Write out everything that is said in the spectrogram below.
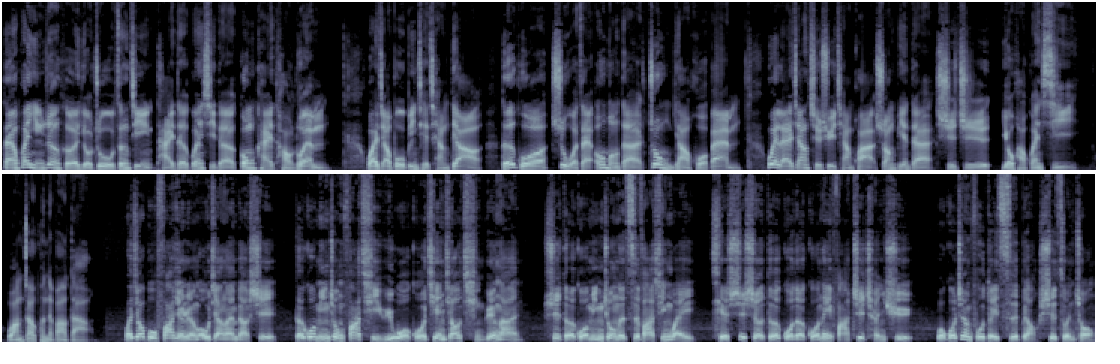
但欢迎任何有助增进台德关系的公开讨论。外交部并且强调，德国是我在欧盟的重要伙伴，未来将持续强化双边的实质友好关系。王兆坤的报道。外交部发言人欧江安表示，德国民众发起与我国建交请愿案，是德国民众的自发行为，且试涉德国的国内法治程序，我国政府对此表示尊重。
